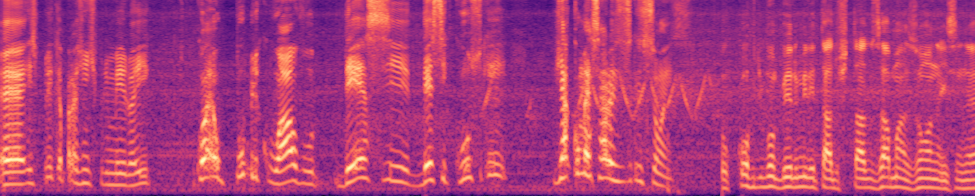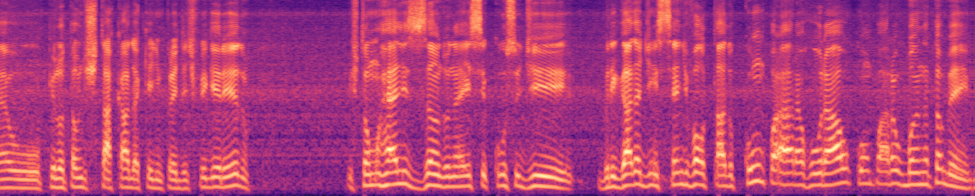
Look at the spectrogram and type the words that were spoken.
é, explica para a gente primeiro aí qual é o público-alvo desse, desse curso que já começaram as inscrições. O Corpo de Bombeiro Militar do Estado dos Amazonas, né, o pelotão destacado aqui de Empreendedor Figueiredo, estamos realizando né, esse curso de brigada de incêndio voltado com para rural, com para urbana também.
